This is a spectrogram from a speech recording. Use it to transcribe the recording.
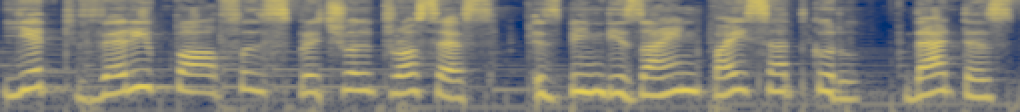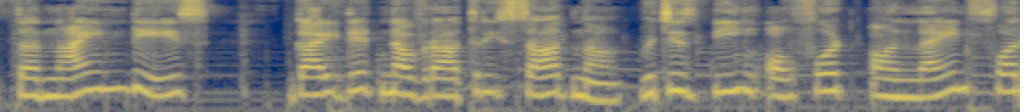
yet very powerful spiritual process is being designed by Sadhguru, that is, the nine days guided Navratri sadhana, which is being offered online for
